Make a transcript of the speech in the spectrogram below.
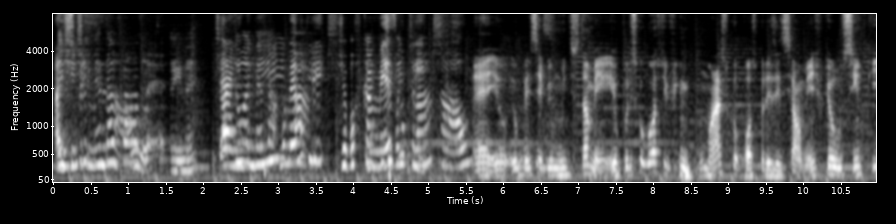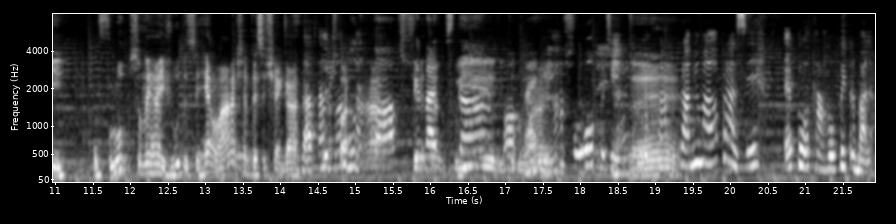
A gente gente que precisa emenda a aula fazer. também, né? É, Já tô ali, no mesmo ah, clique. já vou ficar No aqui, mesmo vou entrar clique. na aula. é, eu, eu percebi muito isso também. Eu, por isso que eu gosto de vir o máximo que eu posso presencialmente, porque eu sinto que o fluxo né, ajuda, você relaxa até você chegar. Exatamente. sua Muda o casa, você vai tranquilo e tudo mais. A roupa, gente. É. Pra mim, o maior prazer é colocar a roupa e trabalhar.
